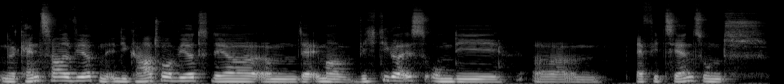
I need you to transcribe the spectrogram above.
eine Kennzahl wird, ein Indikator wird, der, ähm, der immer wichtiger ist, um die ähm, Effizienz und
